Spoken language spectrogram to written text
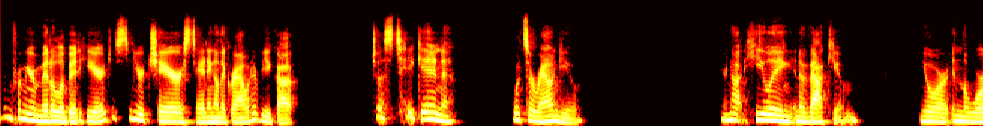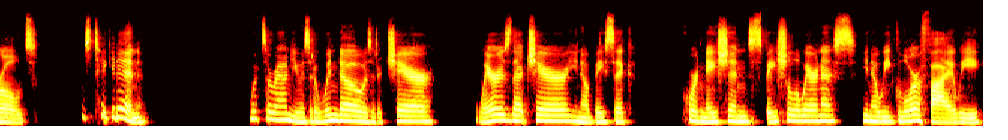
Moving from your middle a bit here, just in your chair, standing on the ground, whatever you got. Just take in what's around you. You're not healing in a vacuum, you're in the world. Just take it in. What's around you? Is it a window? Is it a chair? Where is that chair? You know, basic coordination, spatial awareness. You know, we glorify, we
